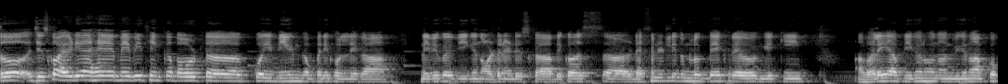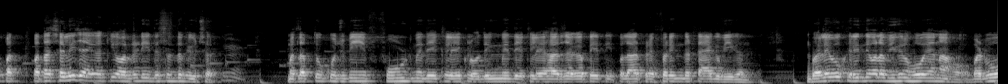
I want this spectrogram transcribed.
तो जिसको आइडिया है मे बी थिंक अबाउट कोई वीगन कंपनी खोलने का मे बी कोई वीगन ऑल्टरनेटिव का बिकॉज़ डेफिनेटली तुम लोग देख रहे होंगे कि भले ही आप वीगन हो नॉन वीगन हो आपको पत, पता चल ही जाएगा कि already this is the future मतलब तू कुछ भी फ़ूड में देख ले क्लोथिंग में देख ले हर जगह पे people are preferring the tag vegan भले वो खरीदने वाला वीगन हो या ना हो बट वो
